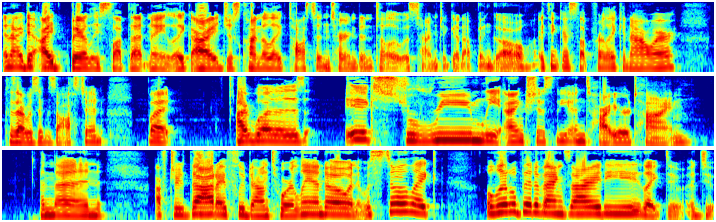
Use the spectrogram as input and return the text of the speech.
and I did, I barely slept that night. Like I just kind of like tossed and turned until it was time to get up and go. I think I slept for like an hour because I was exhausted, but I was extremely anxious the entire time. And then after that, I flew down to Orlando, and it was still like a little bit of anxiety. Like, do, do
